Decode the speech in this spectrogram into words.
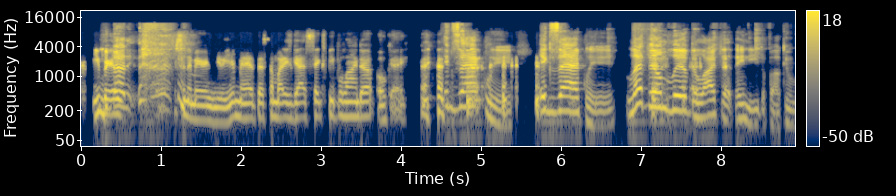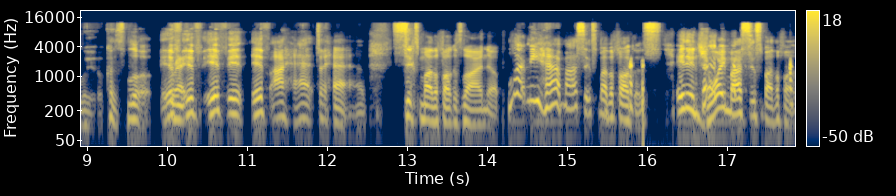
you You barely better. person to marry you. You're mad that somebody's got six people lined up. Okay. Exactly. Exactly. Let them live the life that they need to fucking live. Because look, if Right, if if it if I had to have six motherfuckers lined up, let me have my six motherfuckers and enjoy my six motherfuckers.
